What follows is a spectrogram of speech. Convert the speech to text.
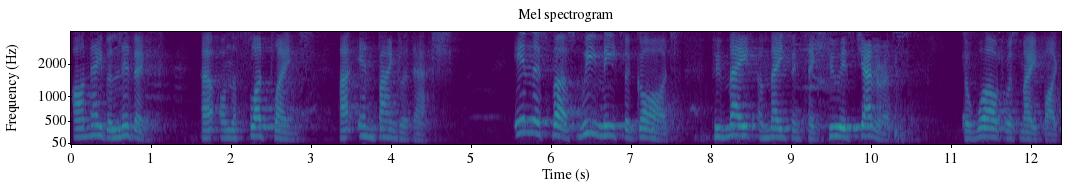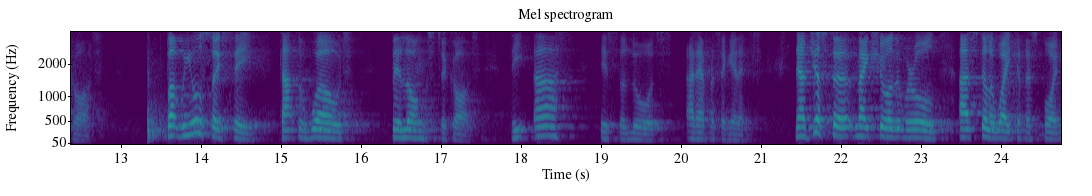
our neighbor living uh, on the floodplains uh, in Bangladesh. In this verse, we meet a God who made amazing things, who is generous. The world was made by God. But we also see that the world belongs to God. The earth is the Lord's and everything in it. Now, just to make sure that we're all uh, still awake at this point,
